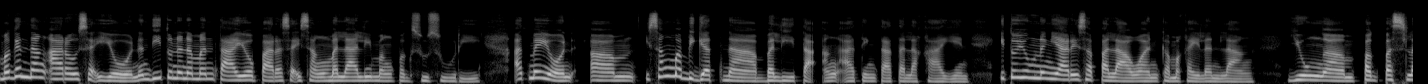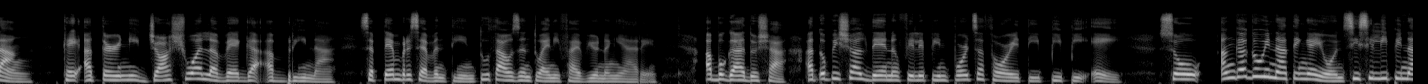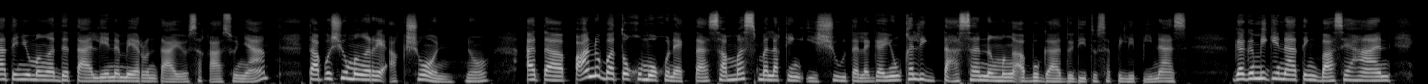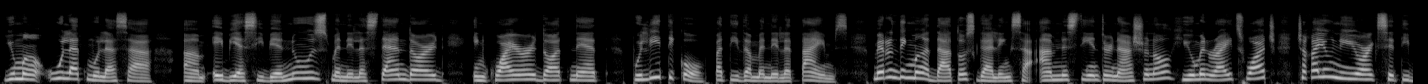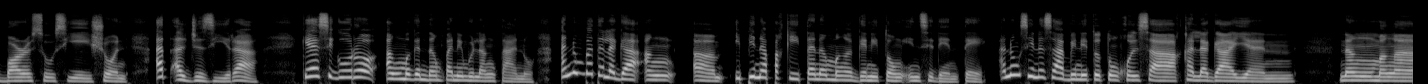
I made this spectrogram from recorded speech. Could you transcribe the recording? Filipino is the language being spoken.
Magandang araw sa iyo. Nandito na naman tayo para sa isang malalimang pagsusuri. At ngayon, um, isang mabigat na balita ang ating tatalakayin. Ito yung nangyari sa Palawan kamakailan lang. Yung um, pagpaslang kay Attorney Joshua La Vega Abrina, September 17, 2025 yun nangyari. Abogado siya at opisyal din ng Philippine Ports Authority, PPA. So, ang gagawin natin ngayon, sisilipin natin yung mga detalye na meron tayo sa kaso niya, tapos yung mga reaksyon, no? At ah, paano ba to kumukonekta sa mas malaking issue talaga, yung kaligtasan ng mga abogado dito sa Pilipinas? Gagamitin nating basehan yung mga ulat mula sa um, ABS-CBN News, Manila Standard, Inquirer.net, Politico, pati The Manila Times. Meron ding mga datos galing sa Amnesty International, Human Rights Watch, tsaka yung New York City Bar Association at Al Jazeera. Kaya siguro ang magandang panimulang tano, anong ba talaga ang um, ipinapakita ng mga ganitong insidente? Anong sinasabi nito tungkol sa kalagayan ng mga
